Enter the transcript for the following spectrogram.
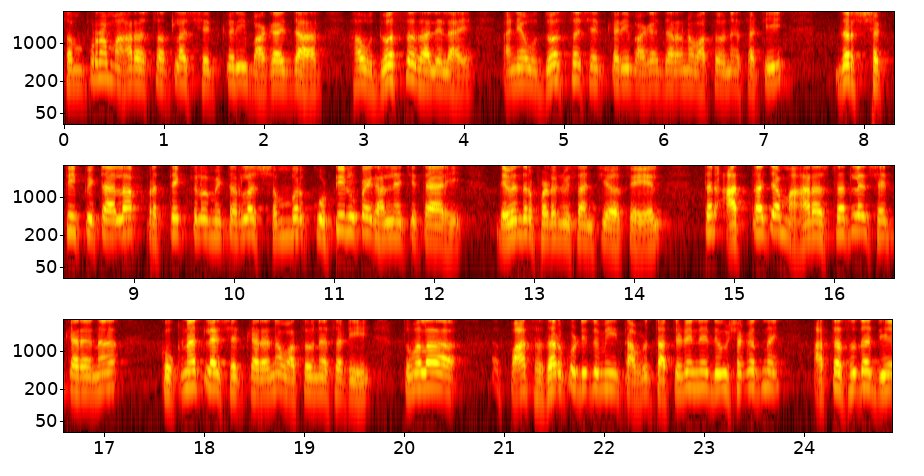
संपूर्ण महाराष्ट्रातला शेतकरी बागायतदार हा उद्ध्वस्त झालेला आहे आणि या उद्ध्वस्त शेतकरी बागायतदारांना वाचवण्यासाठी जर शक्तीपीठाला प्रत्येक किलोमीटरला शंभर कोटी रुपये घालण्याची तयारी देवेंद्र फडणवीसांची असेल तर आत्ताच्या महाराष्ट्रातल्या शेतकऱ्यांना कोकणातल्या शेतकऱ्यांना वाचवण्यासाठी तुम्हाला पाच हजार कोटी तुम्ही ताब तातडीने देऊ शकत नाही. आत्तासुद्धा दे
